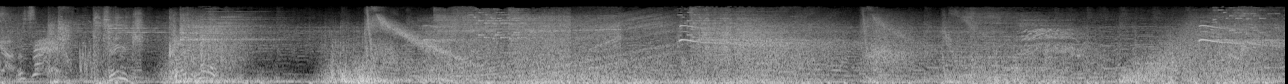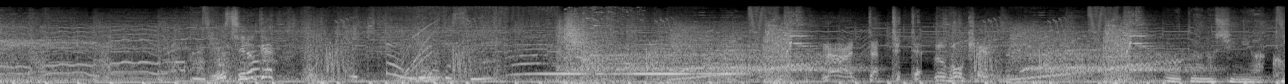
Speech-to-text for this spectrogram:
やるぜ！戦機解放！打ち抜けなんだってって動け。るお楽しみはここ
